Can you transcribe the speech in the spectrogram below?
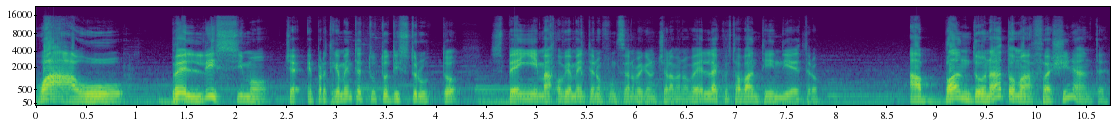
Wow! Bellissimo! Cioè, è praticamente tutto distrutto. Spegni, ma ovviamente non funziona perché non c'è la manovella. E questo avanti e indietro. Abbandonato, ma affascinante.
